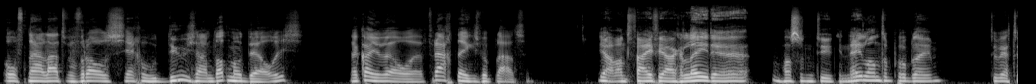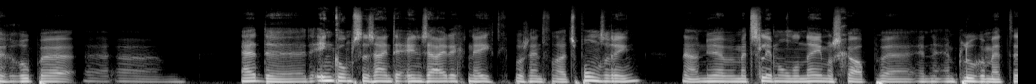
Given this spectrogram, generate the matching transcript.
of nou laten we vooral eens zeggen hoe duurzaam dat model is, daar kan je wel uh, vraagtekens bij plaatsen. Ja, want vijf jaar geleden was het natuurlijk in Nederland een probleem. Toen werd er geroepen, uh, uh, de, de inkomsten zijn te eenzijdig, 90% vanuit sponsoring. Nou, nu hebben we met slim ondernemerschap uh, en, en ploegen met,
